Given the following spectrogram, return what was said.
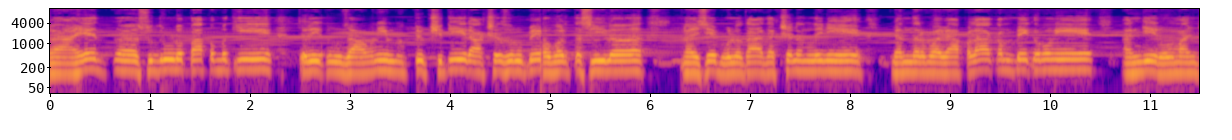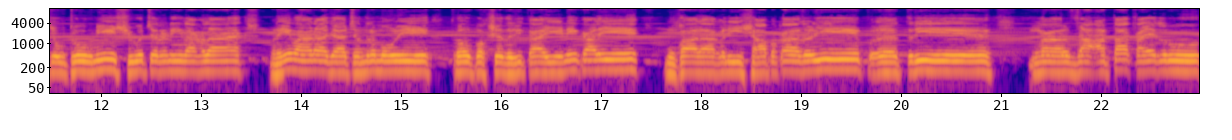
आहेत सुदृढ पापमती तरी तू मृत्यू मृत्युक्षिती राक्षस रूपे वर्तशील ऐसे बोलता दक्षनंदिनी गंधर्व व्यापला कंपे करुणी अंगी रोमांच उठवून शिवचरणी लागला. म्हणे महाराजा चंद्रमौळी तो पक्ष धरिता येणे काळी? मुखा लागली शापका जळी तरी जा आता काय करू?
